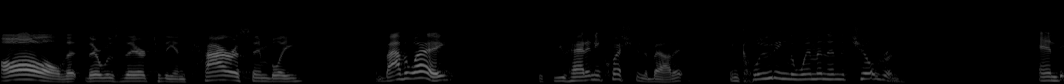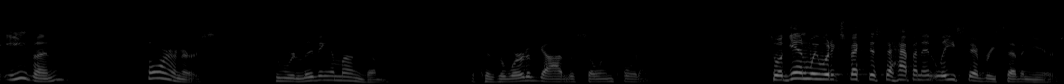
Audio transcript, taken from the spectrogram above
all that there was there to the entire assembly. And by the way, if you had any question about it, including the women and the children, and even foreigners who were living among them because the Word of God was so important. So, again, we would expect this to happen at least every seven years.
